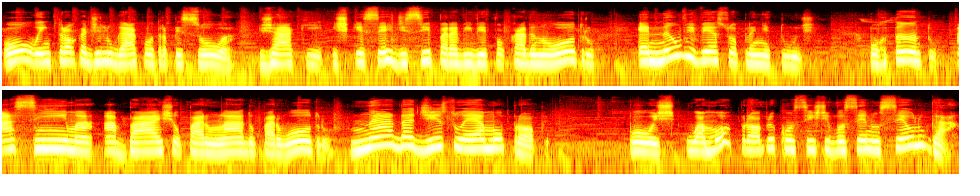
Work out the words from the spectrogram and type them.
ou em troca de lugar com outra pessoa, já que esquecer de si para viver focado no outro é não viver a sua plenitude. Portanto, acima, abaixo, para um lado, para o outro, nada disso é amor próprio. Pois o amor próprio consiste em você no seu lugar.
